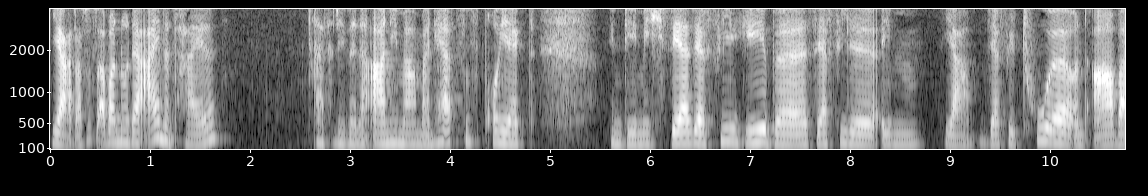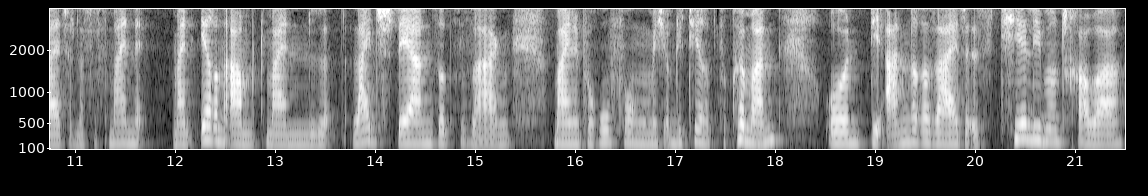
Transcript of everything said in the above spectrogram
ja, das ist aber nur der eine Teil. Also die Villa Anima, mein Herzensprojekt, in dem ich sehr, sehr viel gebe, sehr viel eben, ja, sehr viel tue und arbeite. Und das ist meine mein Ehrenamt, mein Leitstern sozusagen, meine Berufung, mich um die Tiere zu kümmern. Und die andere Seite ist Tierliebe und Trauer,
